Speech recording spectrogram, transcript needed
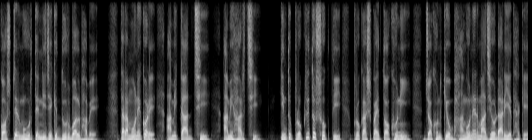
কষ্টের মুহূর্তে নিজেকে দুর্বল ভাবে। তারা মনে করে, আমি কাঁদছি আমি হারছি। কিন্তু প্রকৃত শক্তি প্রকাশ পায় তখনই যখন কেউ ভাঙনের মাঝেও দাঁড়িয়ে থাকে।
